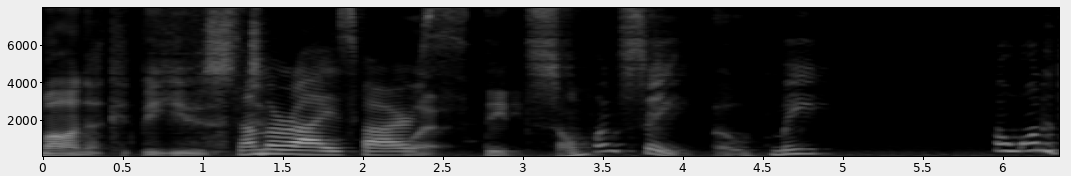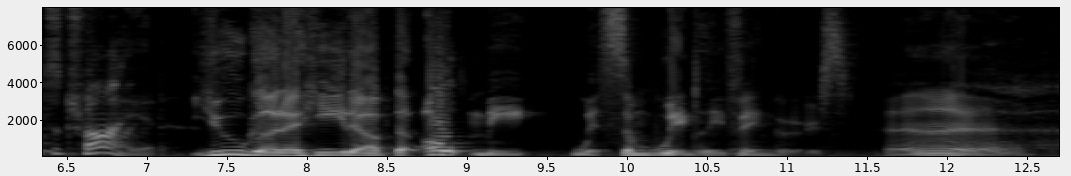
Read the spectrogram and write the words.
mana could be used. Summarize, Farce. What? Did someone say oat meat? I wanted to try it. You gonna heat up the oat meat with some wiggly fingers. Ah.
